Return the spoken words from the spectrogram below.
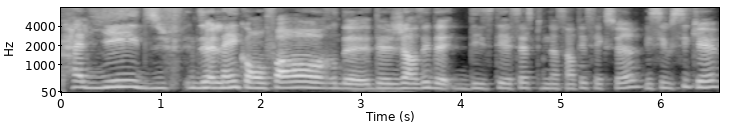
palier du de l'inconfort de de jaser de, des ITSS puis de notre santé sexuelle. Mais c'est aussi que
